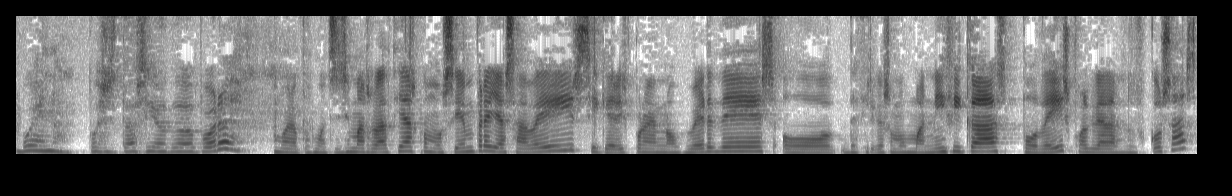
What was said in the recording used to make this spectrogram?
Bueno, pues esto ha sido todo por hoy. Bueno, pues muchísimas gracias, como siempre, ya sabéis, si queréis ponernos verdes o decir que somos magníficas, podéis, cualquiera de las dos cosas.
